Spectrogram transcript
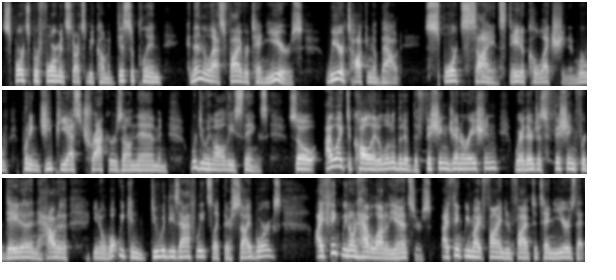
sports performance starts to become a discipline. And then the last five or 10 years, we are talking about sports science data collection and we're putting GPS trackers on them and we're doing all these things. So I like to call it a little bit of the fishing generation where they're just fishing for data and how to, you know, what we can do with these athletes like they're cyborgs. I think we don't have a lot of the answers. I think we might find in 5 to 10 years that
